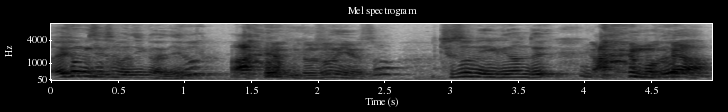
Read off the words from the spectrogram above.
아 형이 제 손 만진 거 아니에요? 아너 손이었어? 제 손이긴 한데. 아 뭐야?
